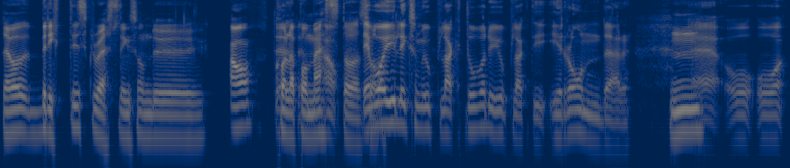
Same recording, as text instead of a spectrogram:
Det var brittisk wrestling som du... Ja, det, Kolla på mest då, Det så. var ju liksom upplagt, då var det ju upplagt i, i ronder. Mm. Eh, och, och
